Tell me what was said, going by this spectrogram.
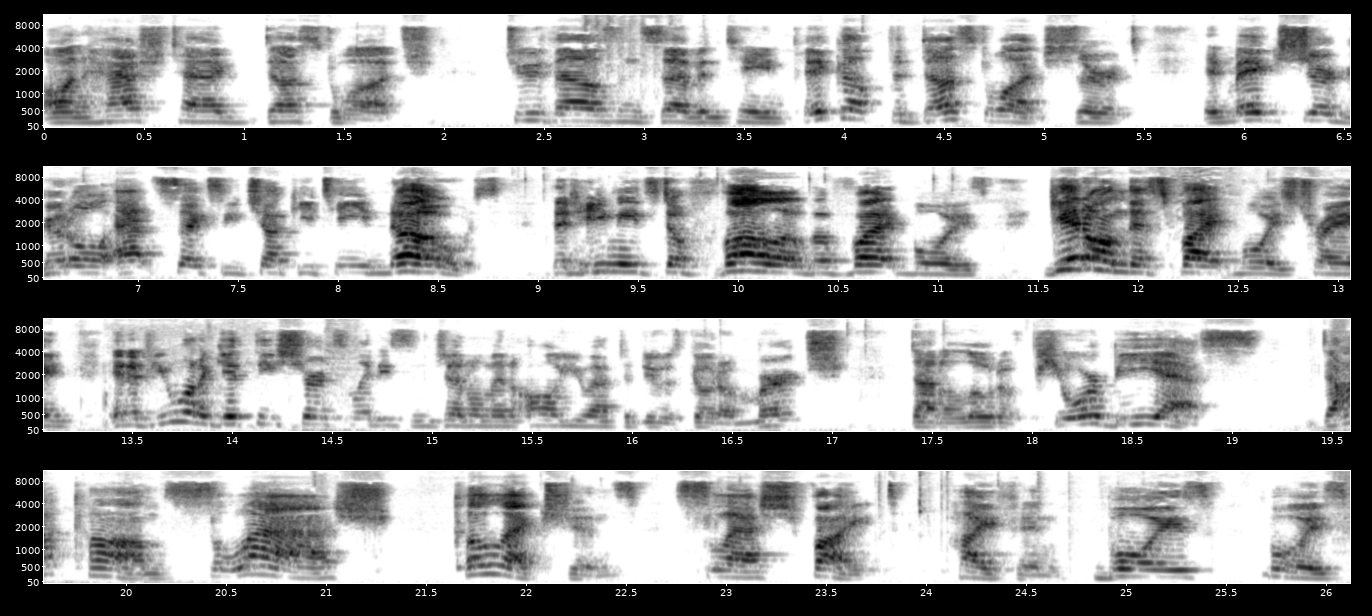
on hashtag DustWatch 2017. Pick up the DustWatch shirt and make sure good old at Sexy Chucky T knows that he needs to follow the Fight Boys. Get on this Fight Boys train, and if you want to get these shirts, ladies and gentlemen, all you have to do is go to merch.aloadofpurebs.com slash collections slash fight hyphen boys boys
